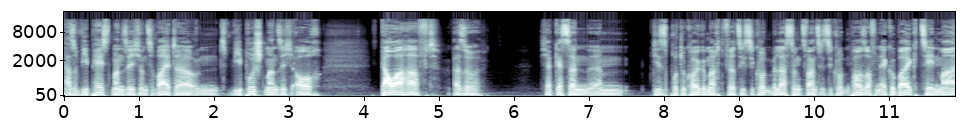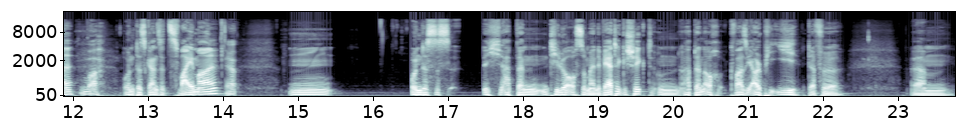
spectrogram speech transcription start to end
Also wie paced man sich und so weiter und wie pusht man sich auch dauerhaft. Also ich habe gestern ähm, dieses Protokoll gemacht, 40 Sekunden Belastung, 20 Sekunden Pause auf dem Eco-Bike, zehnmal Boah. und das Ganze zweimal. Ja. Mm. Und es ist, ich habe dann Tilo auch so meine Werte geschickt und habe dann auch quasi RPI dafür ähm,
